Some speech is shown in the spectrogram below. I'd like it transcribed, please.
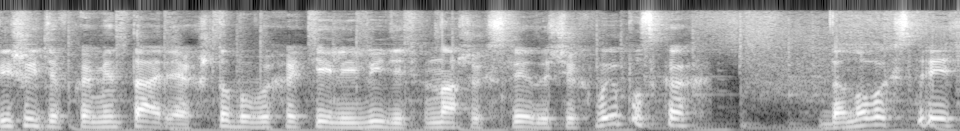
Пишите в комментариях, что бы вы хотели видеть в наших следующих выпусках. До новых встреч!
